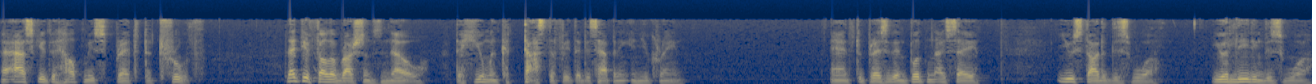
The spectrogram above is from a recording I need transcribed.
I ask you to help me spread the truth. Let your fellow Russians know the human catastrophe that is happening in Ukraine. And to President Putin, I say, you started this war. You're leading this war.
